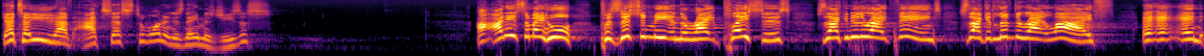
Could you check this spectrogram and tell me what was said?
Can I tell you, you have access to one, and his name is Jesus? I, I need somebody who will position me in the right places so that I can do the right things, so that I can live the right life, and, and,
